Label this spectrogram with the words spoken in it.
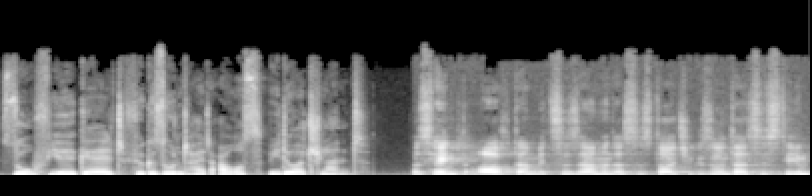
so viel Geld für Gesundheit aus wie Deutschland. Das hängt auch damit zusammen, dass das deutsche Gesundheitssystem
